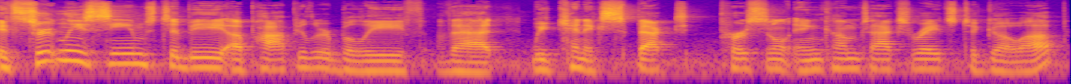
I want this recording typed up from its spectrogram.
It certainly seems to be a popular belief that we can expect personal income tax rates to go up,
